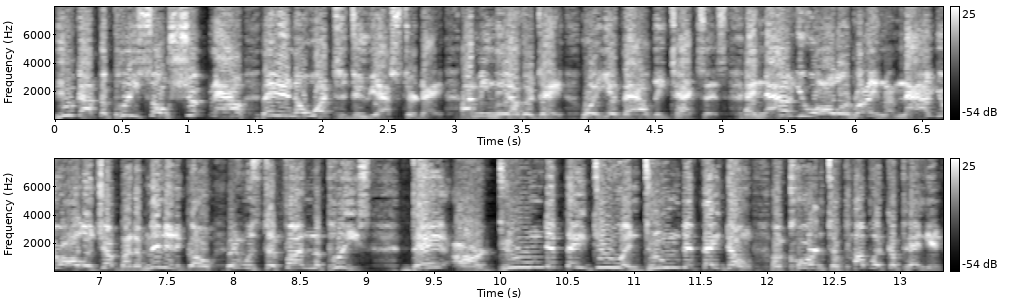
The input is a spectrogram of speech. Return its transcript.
You got the police so shook now, they didn't know what to do yesterday. I mean, the other day, well, Uvalde, Texas. And now you all are blaming them. Now you're all a jump. But a minute ago, it was defund the police. They are doomed if they do and doomed if they don't, according to public opinion.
